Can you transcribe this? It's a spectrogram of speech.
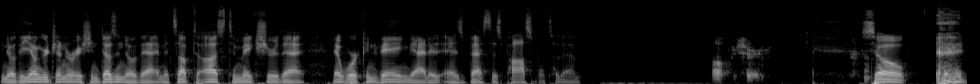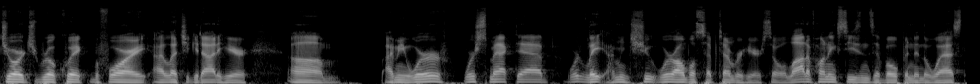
you know, the younger generation doesn't know that, and it's up to us to make sure that that we're conveying that as best as possible to them. Oh, for sure. So, George, real quick before I, I let you get out of here. Um, I mean, we're we're smack dab. We're late. I mean, shoot, we're almost September here, so a lot of hunting seasons have opened in the West.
